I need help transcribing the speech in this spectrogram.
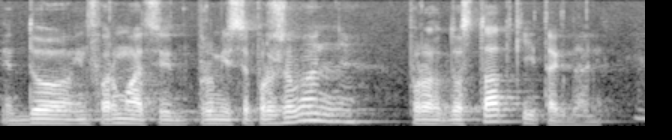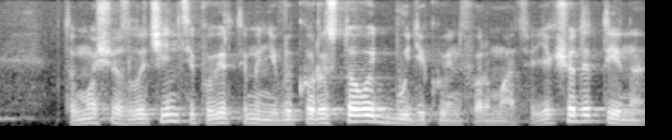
до інформації про місце проживання, про достатки і так далі. Тому що злочинці, повірте мені, використовують будь-яку інформацію. Якщо дитина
